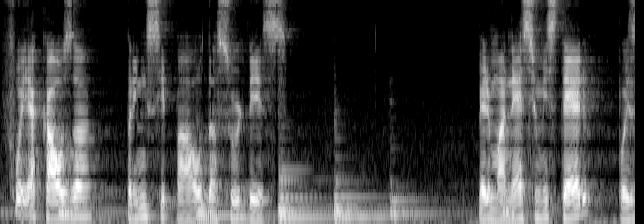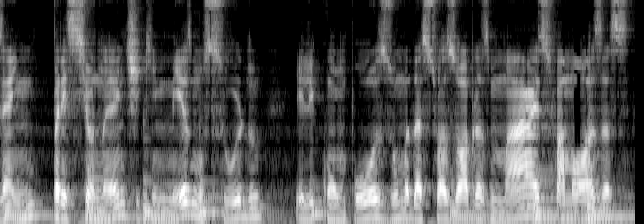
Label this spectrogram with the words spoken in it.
foi a causa principal da surdez. Permanece o mistério pois é impressionante que, mesmo surdo, ele compôs uma das suas obras mais famosas,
